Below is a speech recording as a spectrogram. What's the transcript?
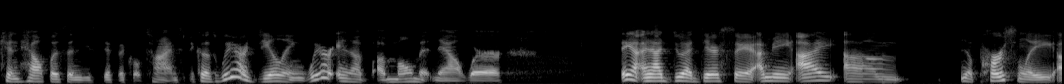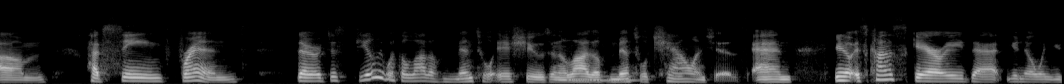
can help us in these difficult times? Because we are dealing, we're in a, a moment now where, yeah, and I do, I dare say. I mean, I, um, you know, personally, um, have seen friends that are just dealing with a lot of mental issues and a lot of Mm. mental challenges, and you know, it's kind of scary that you know when you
